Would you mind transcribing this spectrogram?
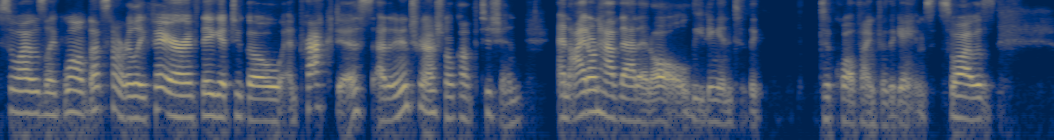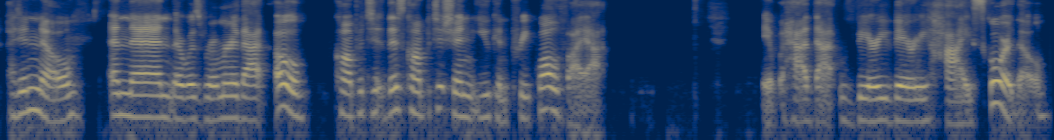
So I was like, well, that's not really fair if they get to go and practice at an international competition and I don't have that at all leading into the to qualifying for the games. So I was I didn't know. And then there was rumor that oh, competi- this competition you can pre-qualify at. It had that very very high score though.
